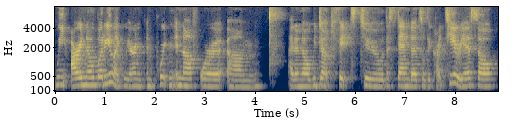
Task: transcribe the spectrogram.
we are nobody like we aren't important enough or um, I don't know, we don't fit to the standards or the criteria. So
